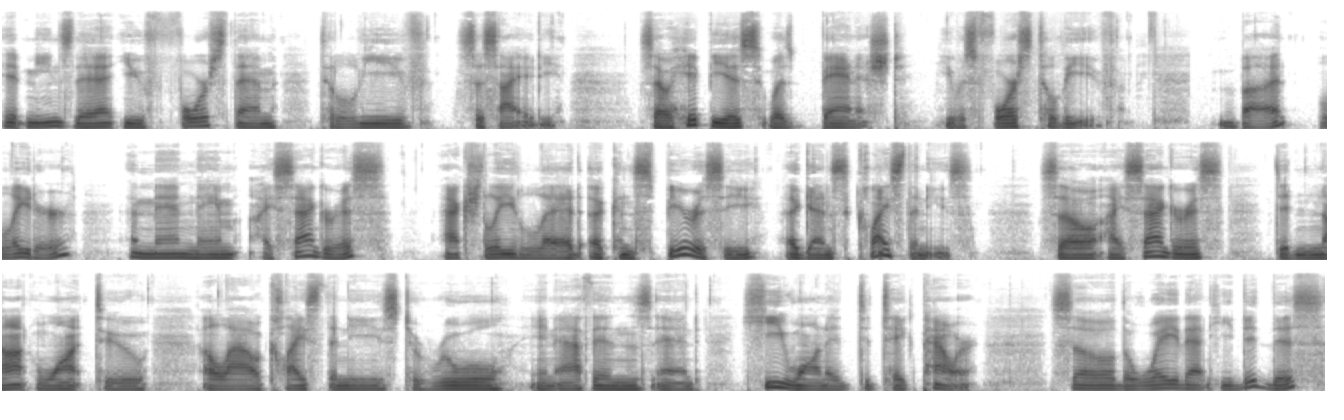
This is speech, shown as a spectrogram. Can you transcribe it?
it means that you force them to leave society. So Hippias was banished, he was forced to leave. But later, a man named Isagoras actually led a conspiracy against Cleisthenes. So Isagoras did not want to allow Cleisthenes to rule in Athens, and he wanted to take power. So the way that he did this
